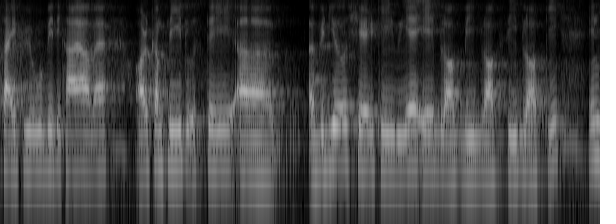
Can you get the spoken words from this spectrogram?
साइट व्यू भी दिखाया हुआ है और कंप्लीट उसकी वीडियो शेयर की हुई है A block B block C block की। इन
